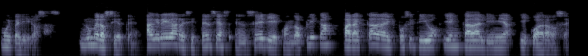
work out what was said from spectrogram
muy peligrosas. Número 7. Agrega resistencias en serie cuando aplica para cada dispositivo y en cada línea y cuadrado C.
